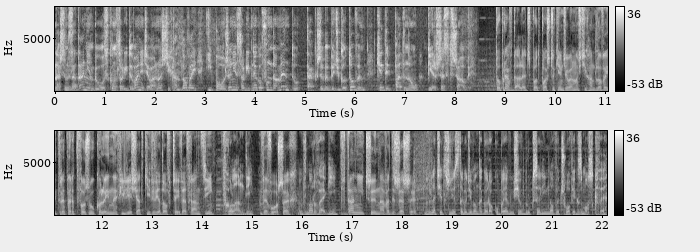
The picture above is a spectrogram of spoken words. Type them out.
Naszym zadaniem było skonsolidowanie działalności handlowej i położenie solidnego fundamentu, tak żeby być gotowym, kiedy padną pierwsze strzały. To prawda, lecz pod płaszczykiem działalności handlowej Trepper tworzył kolejne filie siatki wywiadowczej we Francji, W Holandii, we Włoszech, w Norwegii. w Danii czy nawet Rzeszy. W lecie 1939 roku pojawił się w Brukseli nowy człowiek z Moskwy.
